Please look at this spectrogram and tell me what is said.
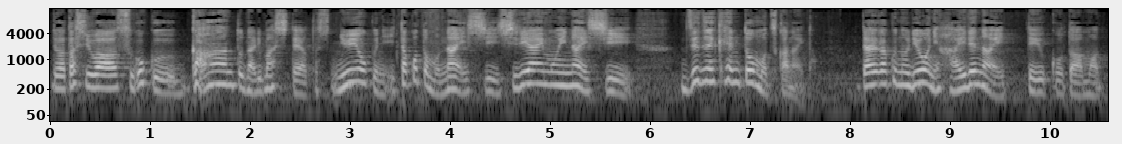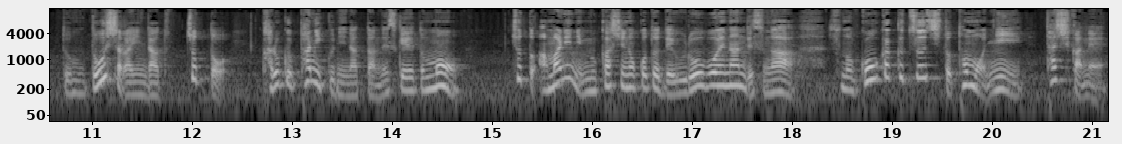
で私はすごくガーンとなりまして私ニューヨークに行ったこともないし知り合いもいないし全然見当もつかないと。大学の寮に入れないっていうことは、まあ、どどうしたらいいんだとちょっと軽くパニックになったんですけれどもちょっとあまりに昔のことでうろ覚えなんですがその合格通知とともに確かね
